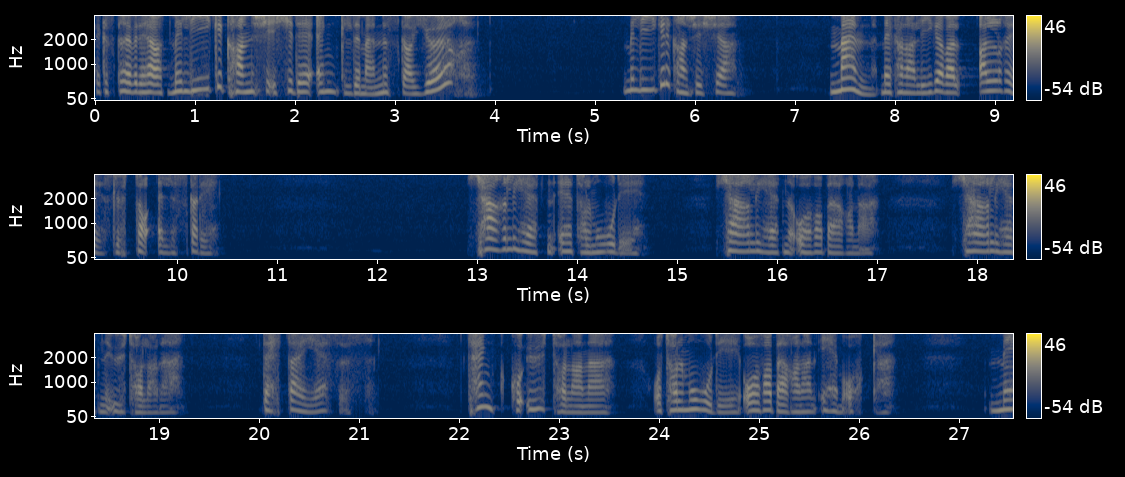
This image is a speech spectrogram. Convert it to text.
jeg har skrevet det her at Vi liker kanskje ikke det enkelte mennesker gjør. Vi liker det kanskje ikke. Men vi kan allikevel aldri slutte å elske dem. Kjærligheten er tålmodig. Kjærligheten er overbærende. Kjærligheten er utholdende. Dette er Jesus. Tenk hvor utholdende og tålmodig overbærende han er med oss. Vi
